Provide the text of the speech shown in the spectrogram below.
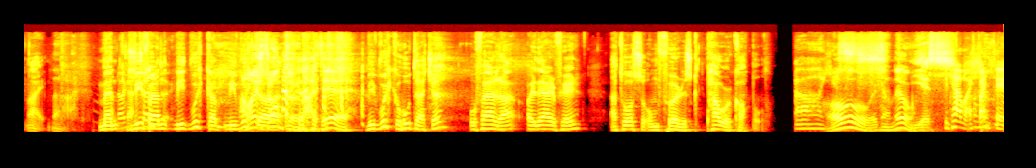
Nei. Nej. Men vi får fan vi vicka vi vicka. Nej, det. Vi vicka hotache og færa, og det er för at också om førisk power couple. Ah, yes. Oh, jeg kan det Yes. Det här var ett bättre.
